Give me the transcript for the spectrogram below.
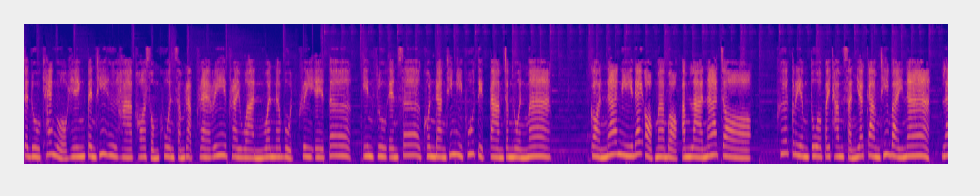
จะดูแค่โหงวเฮ้งเป็นที่ฮือฮาพอสมควรสำหรับแพรรี่ไพรวันวรรณบุตรครีเอเตอร์อินฟลูเอนเซอร์คนดังที่มีผู้ติดตามจำนวนมาก ก่อนหน้านี้ได้ออกมาบอกอำลาหน้าจอ เพื่อเตรียมตัวไปทำศัลยกรรมที่ใบหน้า และ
